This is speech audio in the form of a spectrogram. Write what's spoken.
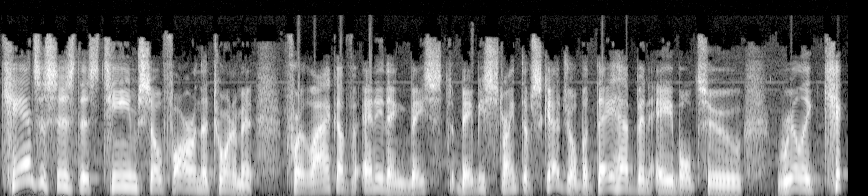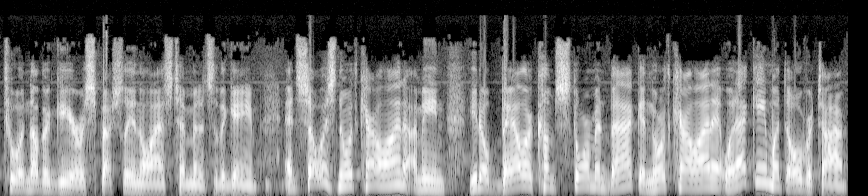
Kansas is this team so far in the tournament, for lack of anything, based maybe strength of schedule, but they have been able to really kick to another gear, especially in the last 10 minutes of the game. And so is North Carolina. I mean, you know, Baylor comes storming back, and North Carolina, when that game went to overtime,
